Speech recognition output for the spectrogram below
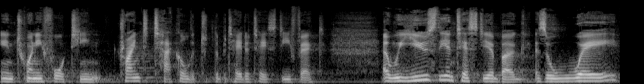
in 2014, trying to tackle the, the potato taste defect. And we used the Antestia bug as a way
